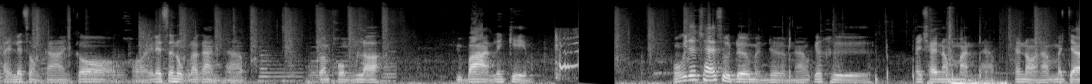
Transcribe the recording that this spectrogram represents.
ใครเล่นสงการก็ขอให้เล่นสนุกแล้วกันนะครับส่วนผมเหรออยู่บ้านเล่นเกม ผมก็จะใช้สูตรเดิมเหมือนเดิมนะครับก็คือไม่ใช้น้ำมันนะครับแน่นอนครับ มันจะ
